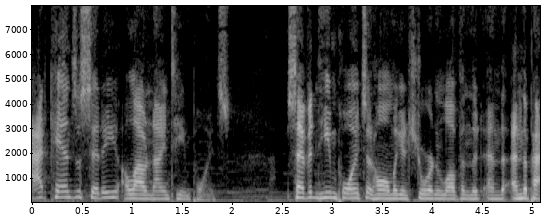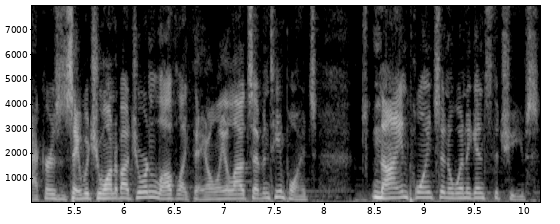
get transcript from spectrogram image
at Kansas City allowed 19 points. 17 points at home against Jordan Love and the, and the, and the Packers, and say what you want about Jordan Love, like they only allowed 17 points. Nine points in a win against the Chiefs.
